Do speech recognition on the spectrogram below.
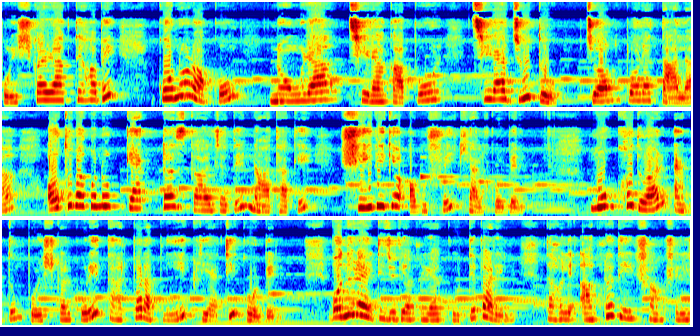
পরিষ্কার রাখতে হবে। কোনো রকম নোংরা, ছেঁড়া কাপড়, ছেঁড়া জুতো, জং পড়া তালা অথবা কোনো ক্যাকটাস গাছ যাতে না থাকে, সেই দিকে অবশ্যই খেয়াল করবেন। মুখ্য দ্বার একদম পরিষ্কার করে তারপর আপনি এই ক্রিয়াটি করবেন। বন্ধুরা, এটি যদি আপনারা করতে পারেন, তাহলে আপনাদের সংসারের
